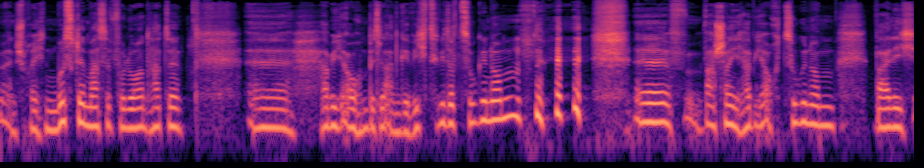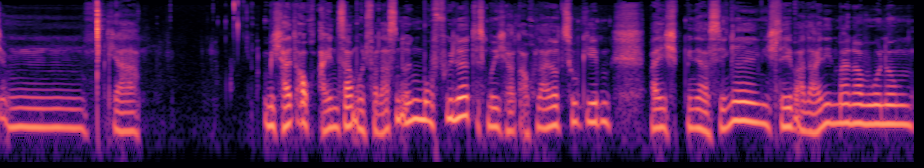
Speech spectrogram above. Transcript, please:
entsprechend Muskelmasse verloren hatte, äh, habe ich auch ein bisschen an Gewicht wieder zugenommen. Äh, wahrscheinlich habe ich auch zugenommen, weil ich mh, mm, ja mich halt auch einsam und verlassen irgendwo fühle. Das muss ich halt auch leider zugeben, weil ich bin ja Single, ich lebe allein in meiner Wohnung.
